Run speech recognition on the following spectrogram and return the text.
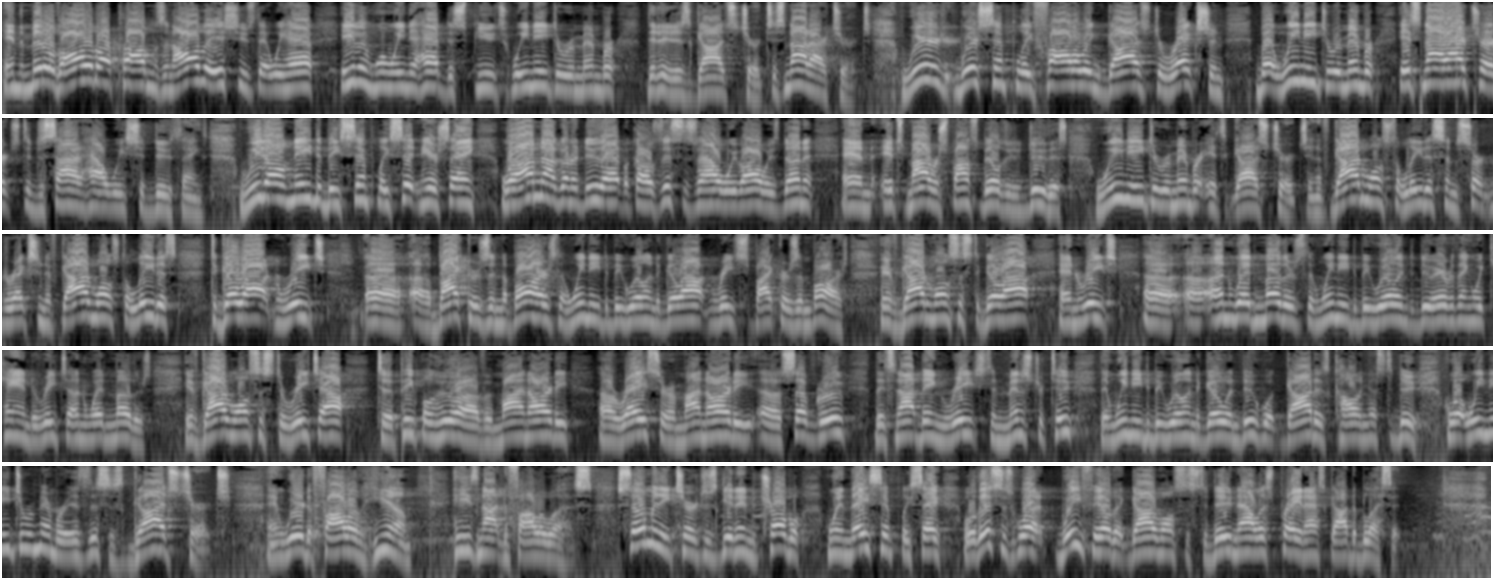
in the middle of all of our problems and all the issues that we have, even when we have disputes, we need to remember that it is God's church. It's not our church. We're, we're simply following God's direction, but we need to remember it's not our church to decide how we should do things. We don't need to be simply sitting here saying, Well, I'm not going to do that because this is how we've always done it, and it's my responsibility to do this. We need to remember it's God's church. And if God wants to lead us in a certain direction. If God wants to lead us to go out and reach uh, uh, bikers in the bars, then we need to be willing to go out and reach bikers in bars. If God wants us to go out and reach uh, uh, unwed mothers, then we need to be willing to do everything we can to reach unwed mothers. If God wants us to reach out to people who are of a minority uh, race or a minority uh, subgroup that's not being reached and ministered to, then we need to be willing to go and do what God is calling us to do. What we need to remember is this is God's church, and we're to follow Him. He's not to follow us. So many churches get into trouble when they simply say, Well, this is what we feel that God wants us to do. Now let's pray and ask God to bless it.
